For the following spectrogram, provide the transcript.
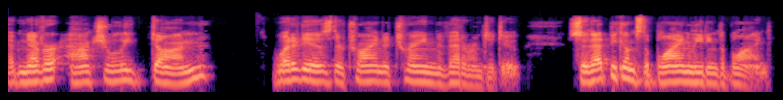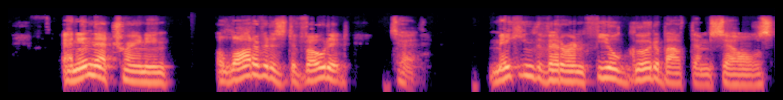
have never actually done what it is they're trying to train the veteran to do. So that becomes the blind leading the blind. And in that training, a lot of it is devoted to making the veteran feel good about themselves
